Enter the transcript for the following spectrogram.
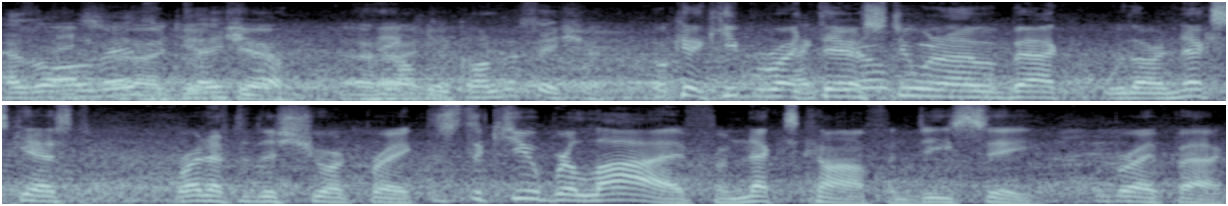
As always, Right, take pleasure. care. Uh-huh. Lovely conversation. Okay, keep it right Thank there. you. Stu and I will be back with our next guest right after this short break. This is theCUBE, we're live from NextConf in DC. We'll be right back.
